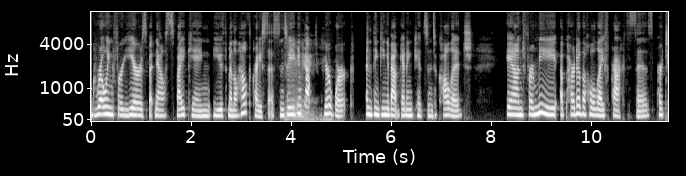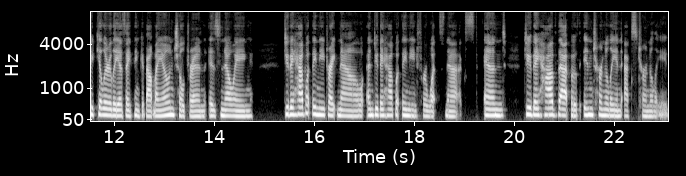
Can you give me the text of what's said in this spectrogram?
growing for years, but now spiking youth mental health crisis. And so you can get mm. your work and thinking about getting kids into college. And for me, a part of the whole life practices, particularly as I think about my own children, is knowing do they have what they need right now? And do they have what they need for what's next? And do they have that both internally and externally?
